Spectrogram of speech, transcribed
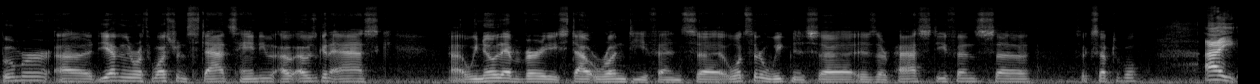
Boomer, uh, do you have the Northwestern stats handy? I, I was going to ask. Uh, we know they have a very stout run defense. Uh, what's their weakness? Uh, is their pass defense uh, acceptable? I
